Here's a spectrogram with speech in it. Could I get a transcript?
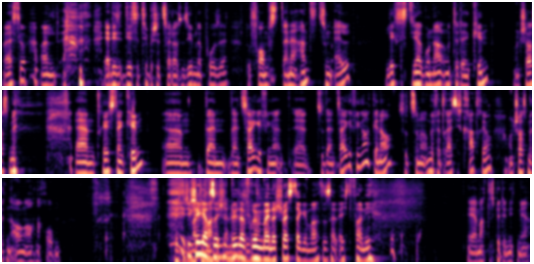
Weißt du? Und ja, diese, diese typische 2007er Pose, du formst deine Hand zum L, legst es diagonal unter dein Kinn und schaust mir, ähm, drehst dein Kinn, ähm, dein, dein Zeigefinger, äh, zu deinem Zeigefinger, genau, so zu einer ungefähr 30 Grad Drehung und schaust mit den Augen auch nach oben. Richtig Ich, ich habe solche Bilder früher mit meiner Schwester gemacht, das ist halt echt funny. Ja, mach das bitte nicht mehr.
